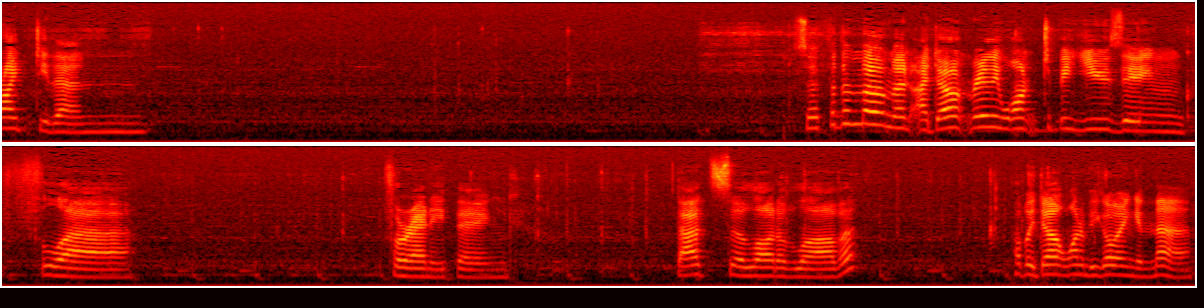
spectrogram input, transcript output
Alrighty then. So for the moment, I don't really want to be using flare for anything. That's a lot of lava. Probably don't want to be going in there.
